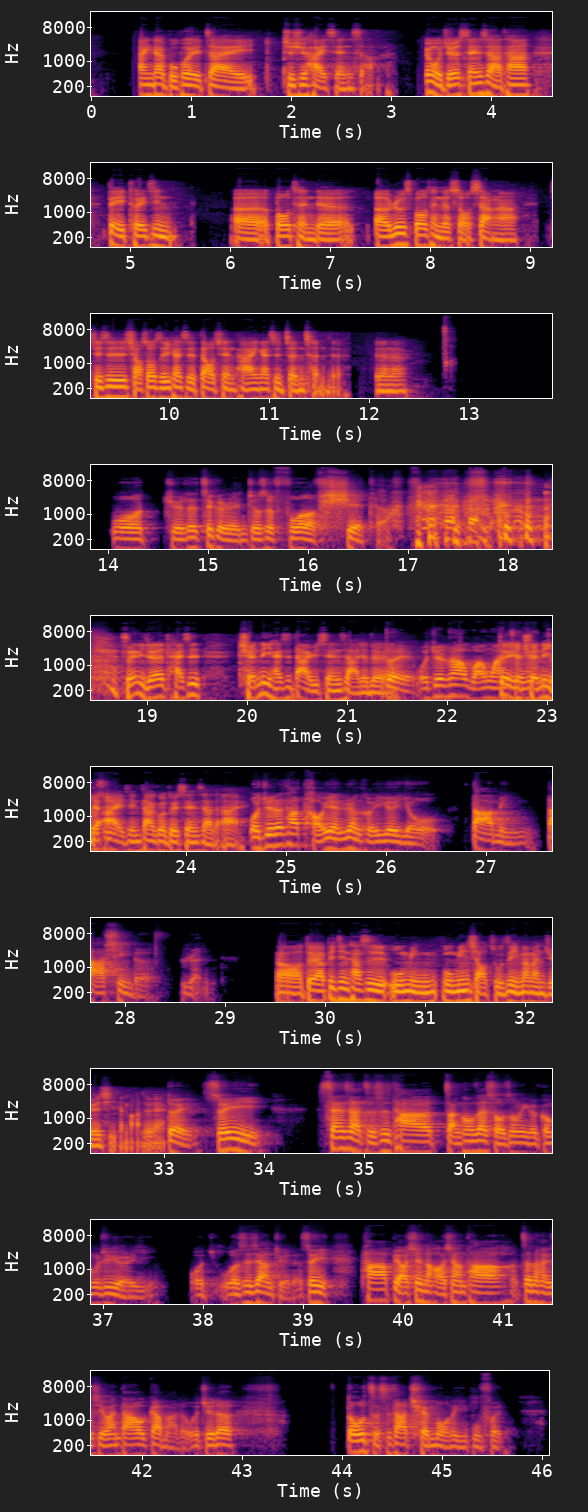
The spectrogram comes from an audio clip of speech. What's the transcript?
他应该不会再继续害 Sansa，因为我觉得 Sansa 他被推进呃 Bolton 的呃，Rose Bolton 的手上啊，其实小手指一开始道歉，他应该是真诚的，觉得呢？我觉得这个人就是 full of shit 啊，所以你觉得还是权力还是大于 Sansa 就对了？对，我觉得他完完全全、就是、对于权力的爱已经大过对 Sansa 的爱。我觉得他讨厌任何一个有大名大姓的人。哦，对啊，毕竟他是无名无名小卒自己慢慢崛起的嘛，对不对？对，所以 Sansa 只是他掌控在手中的一个工具而已。我我是这样觉得，所以他表现的好像他真的很喜欢他或干嘛的，我觉得。都只是他权谋的一部分，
